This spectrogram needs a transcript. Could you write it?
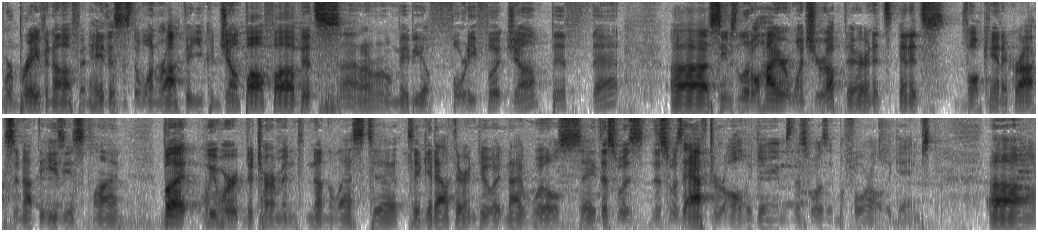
were brave enough and hey this is the one rock that you can jump off of. It's i don't know maybe a 40 foot jump if that. Uh, seems a little higher once you're up there and it's and it's volcanic rock so not the easiest climb. But we were determined nonetheless to to get out there and do it and i will say this was this was after all the games. This wasn't before all the games. Um,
